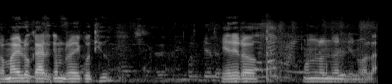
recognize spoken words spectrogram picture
रमाइलो कार्यक्रम रहेको थियो। हेरेर मनोरञ्जन लिनुहोला।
